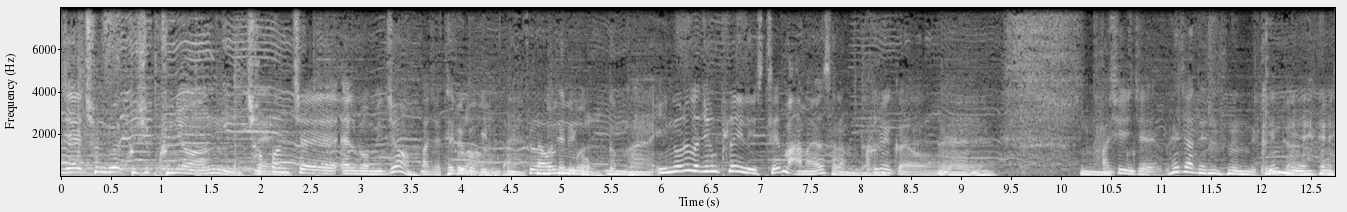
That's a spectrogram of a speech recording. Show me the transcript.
이제 1999년 첫 네. 번째 앨범이죠? 맞아요. 데뷔곡입니다. 네. 플라워 데뷔곡 눈물. 네. 이 노래가 지금 playlist에 많아요, 사람들. 그러니까요. 네. 음. 다시 이제 회자되는 느낌. 그러니까. 네.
